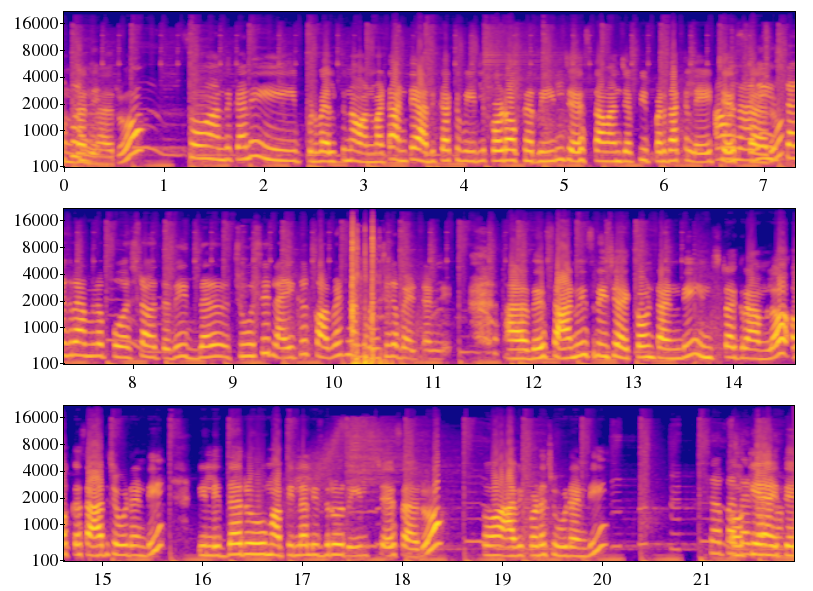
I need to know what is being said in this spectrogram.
ఉందన్నారు. సో అందుకని ఇప్పుడు వెళ్తున్నాం అన్నమాట. అంటే అది కాక వీళ్ళు కూడా ఒక రీల్ చేస్తామని చెప్పి ఇప్పటిదాకా లేట్ చేస్తారు. ఇన్స్టాగ్రామ్లో పోస్ట్ అవుతుంది. ఇద్దరు చూసి లైక్ కామెంట్ నాకు మంచిగా పెట్టండి. అదే సాన్వి శ్రీజ అకౌంట్ అండి ఇన్స్టాగ్రామ్లో. ఒకసారి చూడండి. వీళ్ళిద్దరు మా పిల్లలిద్దరు రీల్స్ చేశారు. సో అవి కూడా చూడండి. ఓకే అయితే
